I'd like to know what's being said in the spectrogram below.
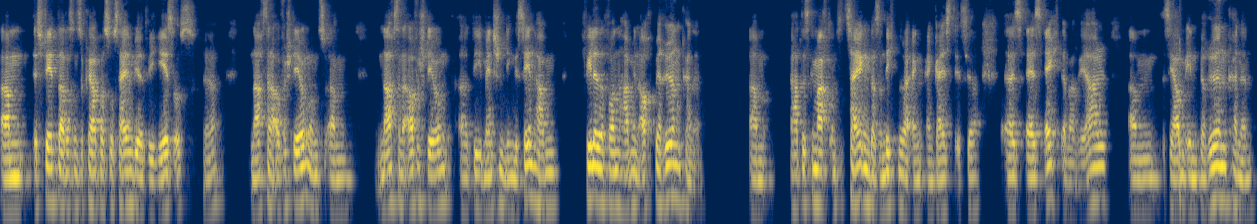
Ähm, es steht da, dass unser Körper so sein wird wie Jesus ja, nach seiner Auferstehung. Und ähm, nach seiner Auferstehung äh, die Menschen, die ihn gesehen haben, viele davon haben ihn auch berühren können. Ähm, er hat das gemacht, um zu zeigen, dass er nicht nur ein, ein Geist ist. Ja. Er, ist, er ist echt, er war real. Ähm, sie haben ihn berühren können.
